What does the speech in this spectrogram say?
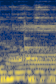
राम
